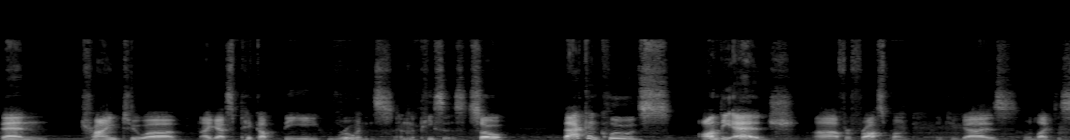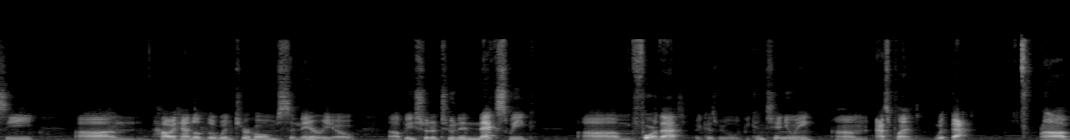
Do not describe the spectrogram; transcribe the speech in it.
than trying to, uh, I guess, pick up the ruins and the pieces. So that concludes On the Edge uh, for Frostpunk. If you guys would like to see um, how I handled the Winterhome scenario, uh, be sure to tune in next week um, for that because we will be continuing um, as planned with that. Uh,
